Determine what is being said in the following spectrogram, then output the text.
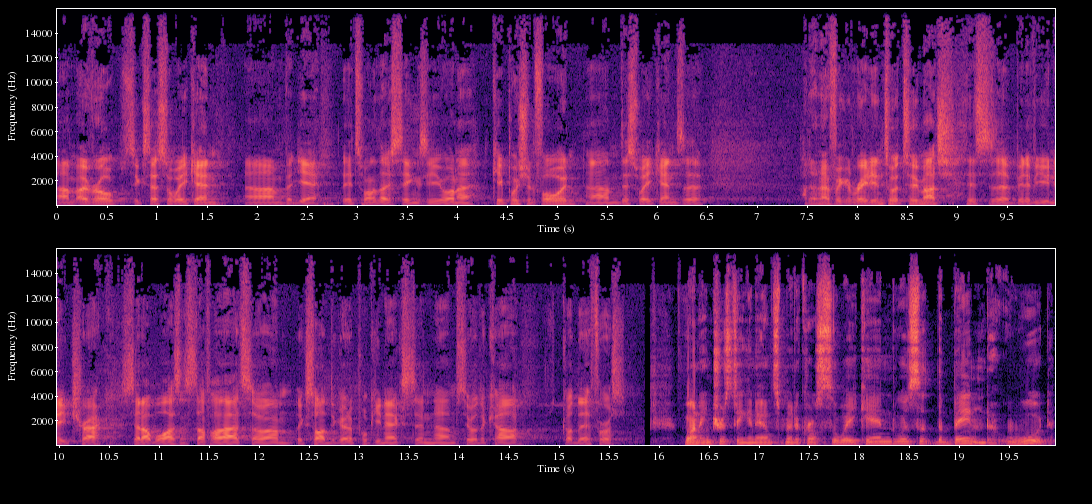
um, overall successful weekend. Um, but yeah, it's one of those things you want to keep pushing forward. Um, this weekend's a I don't know if we can read into it too much. This is a bit of a unique track, setup wise and stuff like that. So I'm excited to go to Pookie next and um, see what the car got there for us. One interesting announcement across the weekend was that the Bend would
